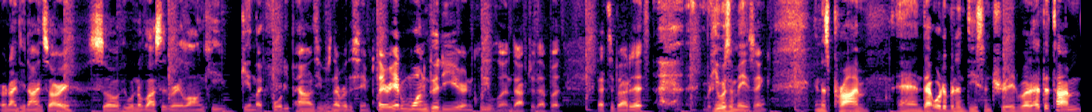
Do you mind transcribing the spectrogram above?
or 99, sorry. So he wouldn't have lasted very long. He gained like 40 pounds. He was never the same player. He had one good year in Cleveland after that, but that's about it. But he was amazing in his prime, and that would have been a decent trade. But at the time,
